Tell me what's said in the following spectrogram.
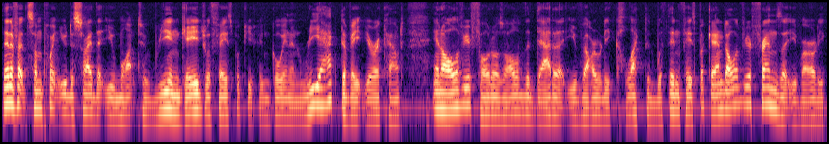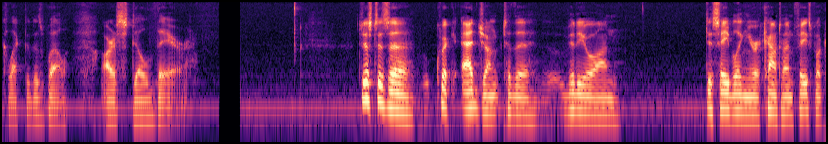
Then if at some point you decide that you want to re-engage with facebook you can go in and reactivate your account and all of your photos all of the data that you've already collected within facebook and all of your friends that you've already collected as well are still there. Just as a quick adjunct to the video on disabling your account on Facebook.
